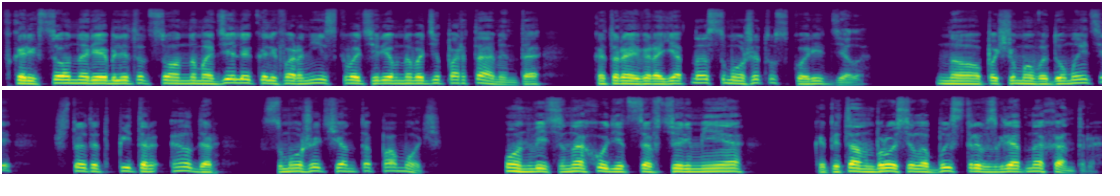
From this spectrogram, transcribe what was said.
в коррекционно-реабилитационном отделе Калифорнийского тюремного департамента, которая, вероятно, сможет ускорить дело. Но почему вы думаете, что этот Питер Элдер сможет чем-то помочь? Он ведь находится в тюрьме... Капитан бросила быстрый взгляд на Хантера.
